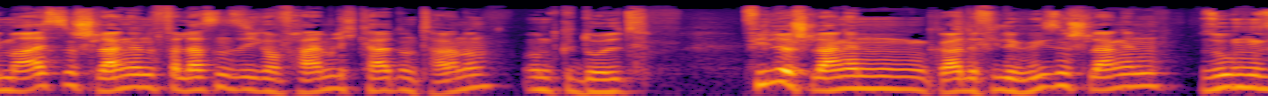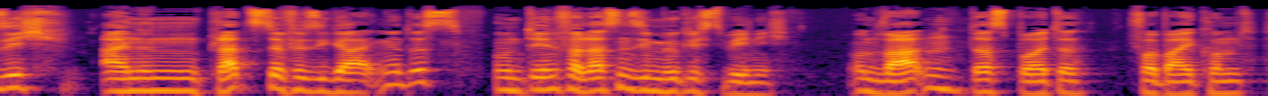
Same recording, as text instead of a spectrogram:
Die meisten Schlangen verlassen sich auf Heimlichkeit und Tarnung und Geduld. Viele Schlangen, gerade viele Riesenschlangen, suchen sich einen Platz, der für sie geeignet ist, und den verlassen sie möglichst wenig und warten, dass Beute vorbeikommt.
